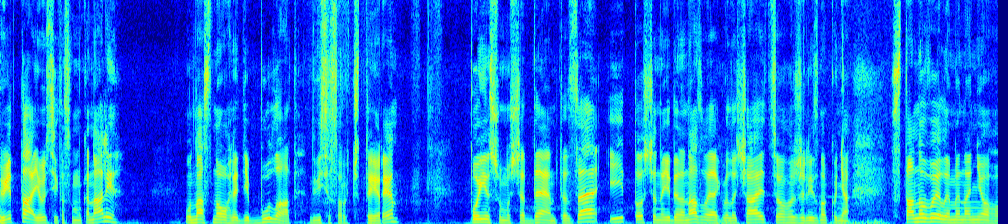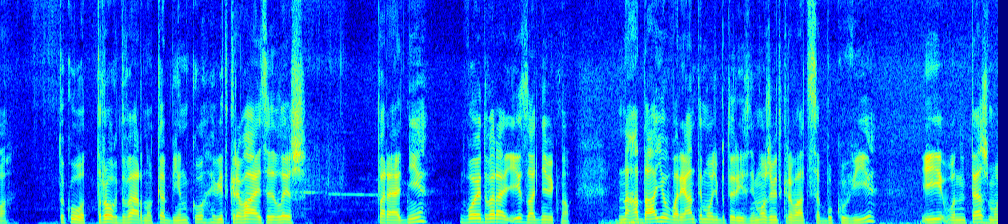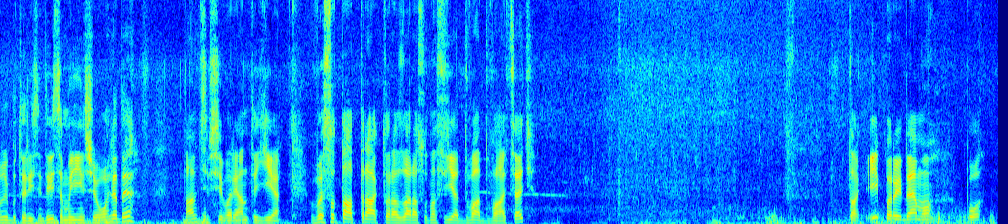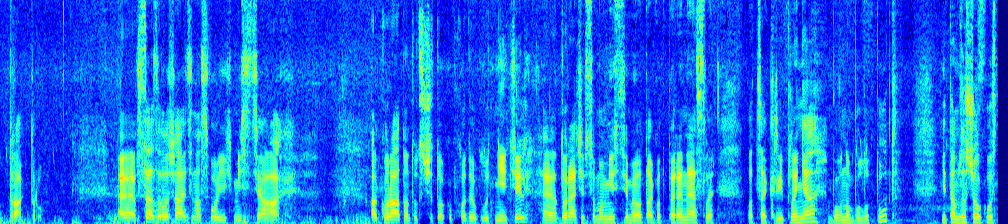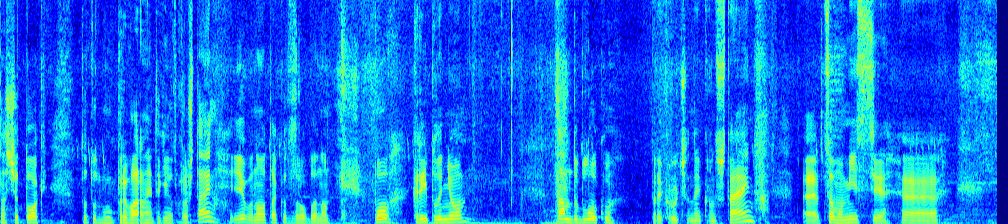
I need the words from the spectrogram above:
Вітаю усіх на своєму каналі. У нас на огляді Булат 244. По-іншому ще ДМТЗ і то ще не єдина назва, як величають цього желізного коня. Встановили ми на нього таку от трьохдверну кабінку. Відкривається лише передні двоє дверей і заднє вікно. Нагадаю, варіанти можуть бути різні. Може відкриватися бокові, і вони теж можуть бути різні. Дивіться мої інші огляди. Там ці всі варіанти є. Висота трактора зараз у нас є 2,20. Так, і перейдемо по трактору. Е, Все залишається на своїх місцях. Акуратно тут щиток обходив плутнітель. Е, До речі, в цьому місці ми отак от перенесли оце кріплення, бо воно було тут. І там защолкувалось на щиток. То тут був приварений такий от кронштейн, і воно так от зроблено. По кріпленню там до блоку прикручений кронштейн. Е, В цьому місці е,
